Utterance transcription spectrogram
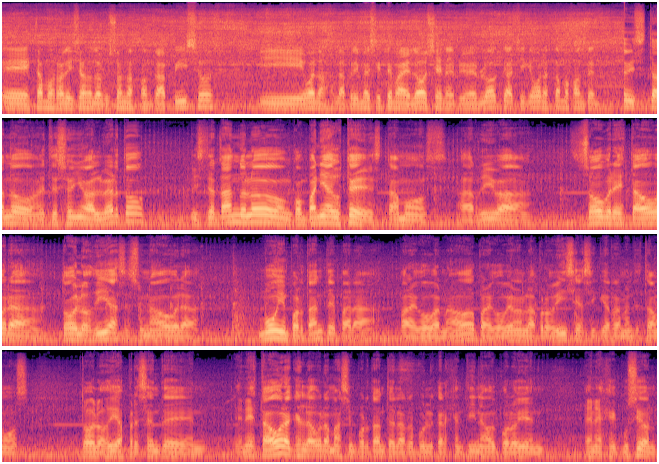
eh, estamos realizando lo que son los contrapisos y bueno, la primer sistema de loche en el primer bloque, así que bueno, estamos contentos. Visitando este sueño de Alberto, visitándolo en compañía de ustedes. Estamos arriba sobre esta obra todos los días, es una obra muy importante para, para el gobernador, para el gobierno de la provincia, así que realmente estamos todos los días presentes en, en esta obra, que es la obra más importante de la República Argentina hoy por hoy en, en ejecución.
